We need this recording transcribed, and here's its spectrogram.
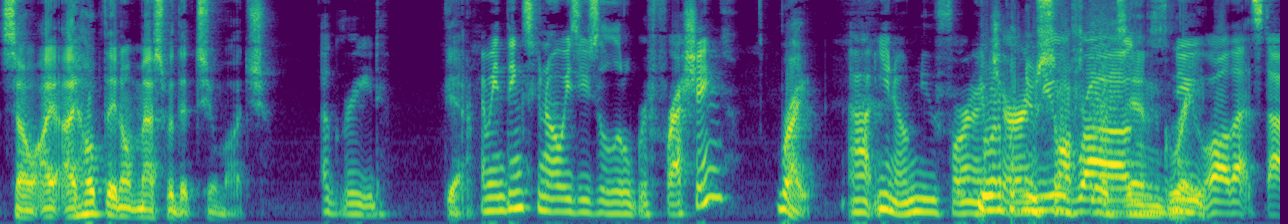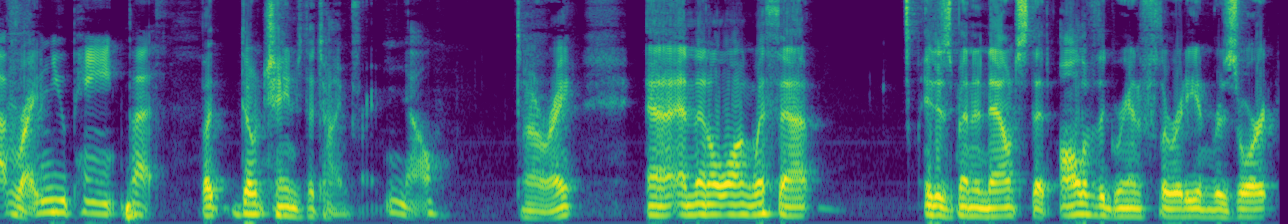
So I, I hope they don't mess with it too much. Agreed. Yeah. I mean, things can always use a little refreshing. Right. Uh, you know, new furniture, new new, soft goods rugs, in, great. new all that stuff, Right. new paint, but But don't change the time frame. no. All right. Uh, and then along with that, it has been announced that all of the Grand Floridian Resort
